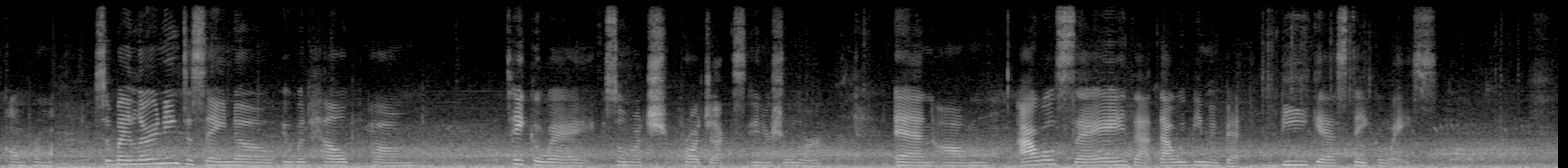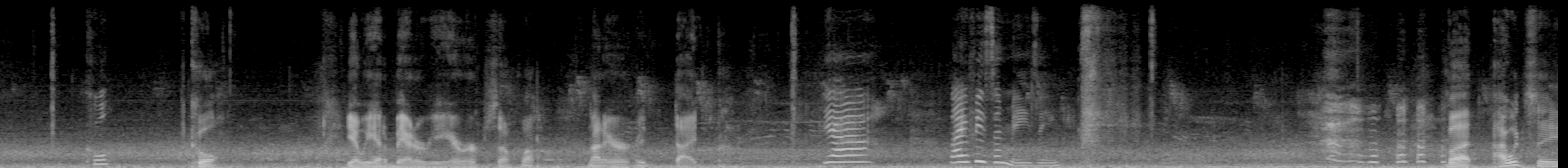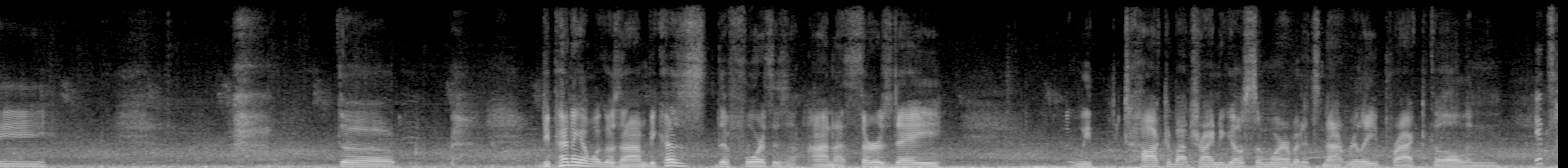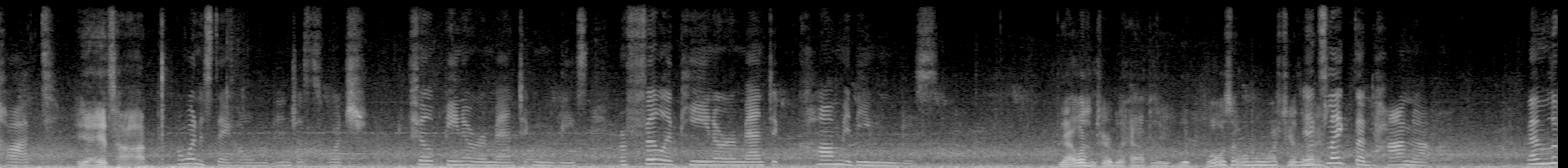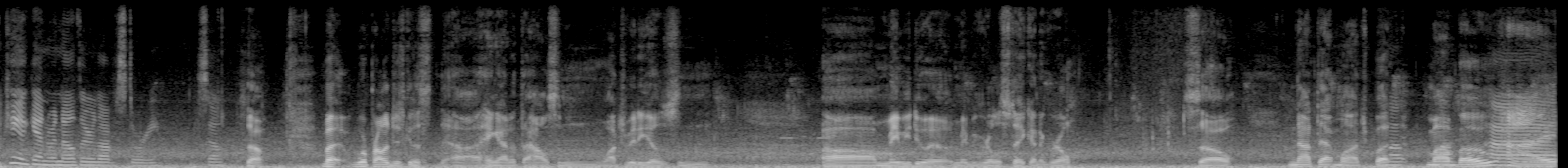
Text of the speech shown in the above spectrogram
compromise. So by learning to say no it would help um, take away so much projects in your shoulder. And um, I will say that that would be my biggest takeaways cool Cool. Yeah, we had a battery error, so, well, not error, it died. yeah life is amazing But I would say the depending on what goes on, because the fourth is on a Thursday, we talked about trying to go somewhere, but it's not really practical and it's hot yeah, it's hot. I want to stay home and just watch Filipino romantic movies or Filipino romantic comedy movies. Yeah, I wasn't terribly happy with what was that one we watched the other It's night? like the Hana. I'm looking again for another love story. So So, but we're probably just gonna uh, hang out at the house and watch videos and uh, maybe do a maybe grill a steak on a grill. So, not that much, but Ma- Mambo, hi.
